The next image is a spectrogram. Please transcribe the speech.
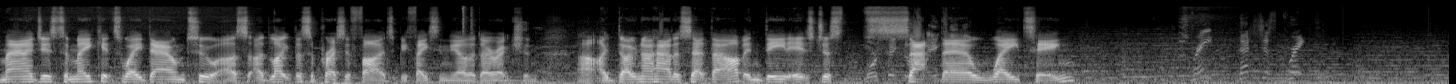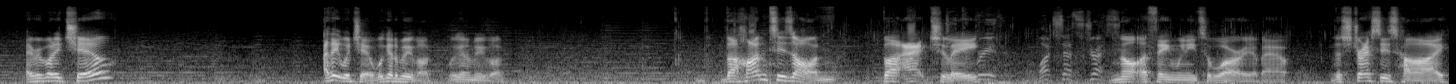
manages to make its way down to us. I'd like the suppressive fire to be facing the other direction. Uh, I don't know how to set that up. Indeed, it's just sat there waiting. Great. That's just great. Everybody chill? I think we're chill. We're going to move on. We're going to move on. The hunt is on, but actually Breathe. Watch that stress. not a thing we need to worry about. The stress is high.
